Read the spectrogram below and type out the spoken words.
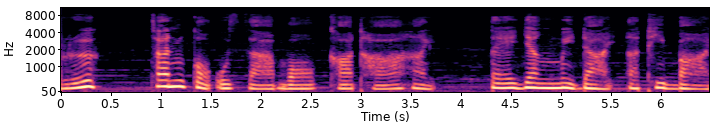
หรือ ฉันก็อุตส่าห์บอกคาถาให้ แต่ยังไม่ได้อธิบาย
